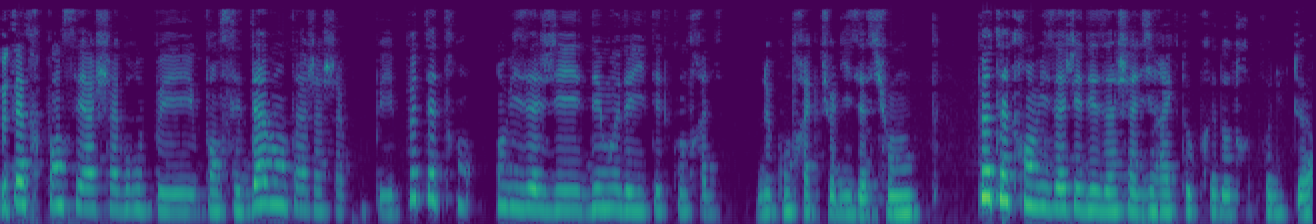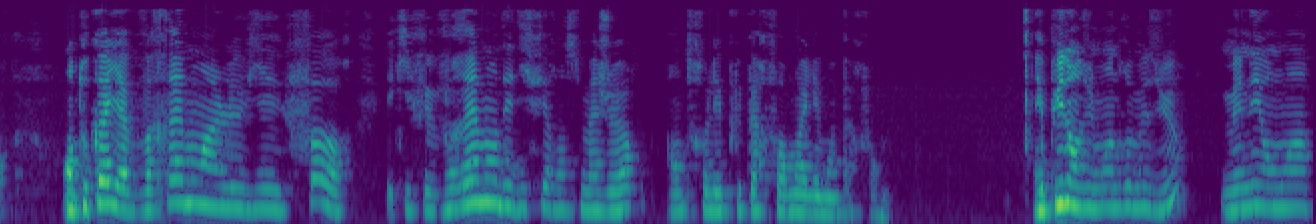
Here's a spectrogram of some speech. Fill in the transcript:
peut-être penser achat groupé, penser davantage achat groupé, peut-être envisager des modalités de, de contractualisation, peut-être envisager des achats directs auprès d'autres producteurs. En tout cas, il y a vraiment un levier fort et qui fait vraiment des différences majeures entre les plus performants et les moins performants. Et puis, dans une moindre mesure, mais néanmoins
